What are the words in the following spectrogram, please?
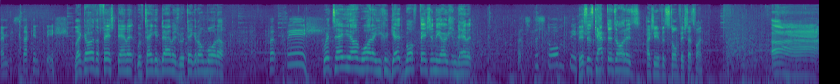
I'm stuck in fish. Let go of the fish, damn it. We've taken damage. We've taken on water. But fish! We're taking on water. You could get more fish in the ocean, damn it. But it's the stormfish. This is captain's orders. Actually, if it's stonefish, that's fine. Ah.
